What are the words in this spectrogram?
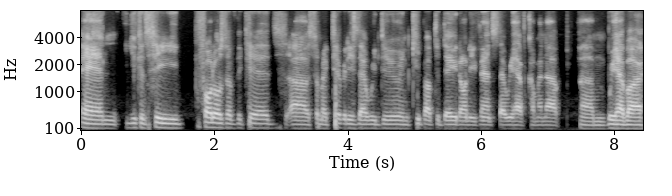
and you can see photos of the kids, uh, some activities that we do, and keep up to date on events that we have coming up. Um, we have our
